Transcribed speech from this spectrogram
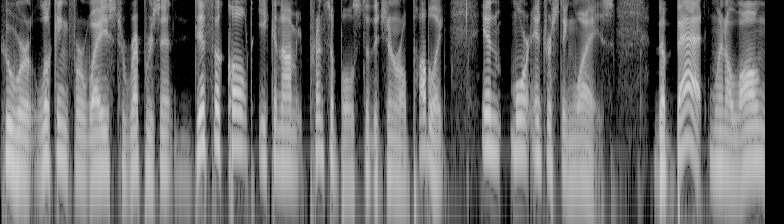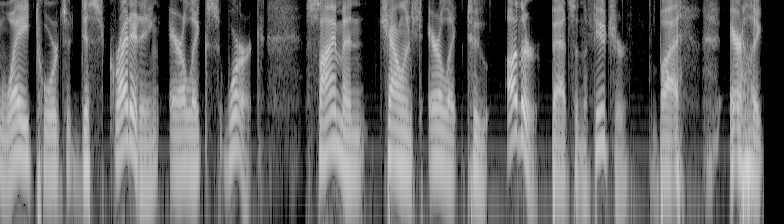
who were looking for ways to represent difficult economic principles to the general public in more interesting ways. The bet went a long way towards discrediting Ehrlich's work. Simon challenged Ehrlich to other bets in the future, but Ehrlich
